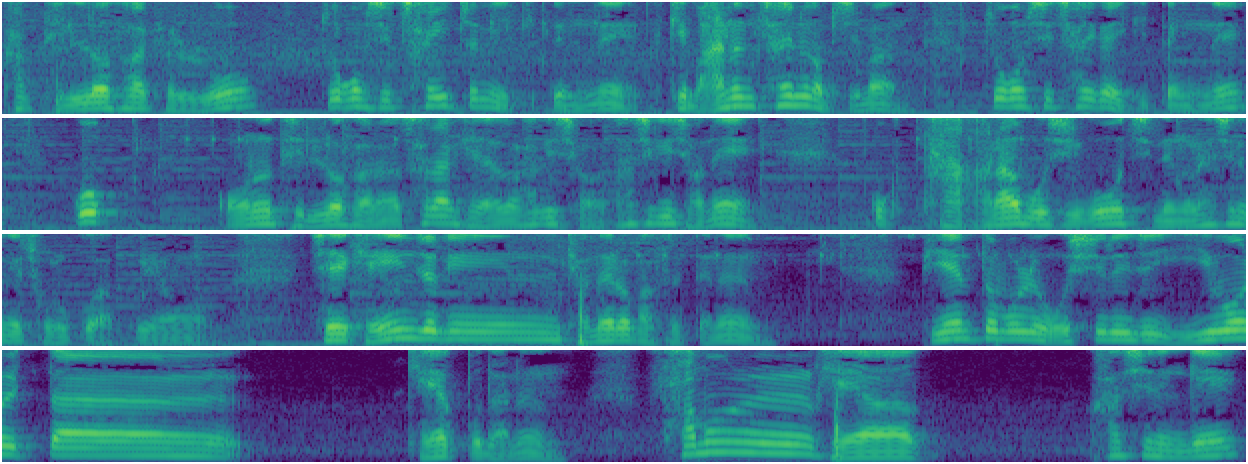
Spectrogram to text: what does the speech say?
각 딜러사별로 조금씩 차이점이 있기 때문에 그렇게 많은 차이는 없지만 조금씩 차이가 있기 때문에 꼭 어느 딜러사나 차량 계약을 하기 전, 하시기 전에 꼭 다 알아보시고 진행을 하시는 게 좋을 것 같고요. 제 개인적인 견해로 봤을 때는 BMW 5 시리즈 2월달 계약보다는 3월 계약 하시는 게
